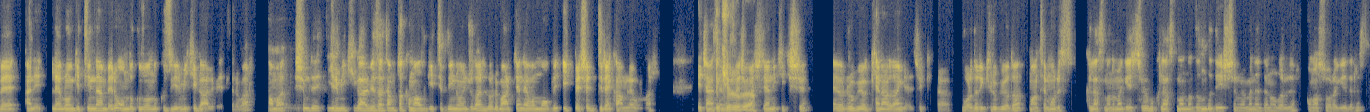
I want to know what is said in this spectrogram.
Ve hani LeBron gittiğinden beri 19-19-22 galibiyetleri var. Ama şimdi 22 galibiyet zaten bu takım aldı getirdiğin oyuncular Laurie Markkanen, Evan Mobley ilk 5'e direkt hamle bunlar. Geçen sene ilk beş Rubio. başlayan iki kişi. Evet, Rubio kenardan gelecek. Bu arada Ricky Rubio da Montemoris klasmanıma geçti ve bu klasmanın adını da değiştirmeme neden olabilir. Ona sonra geliriz.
